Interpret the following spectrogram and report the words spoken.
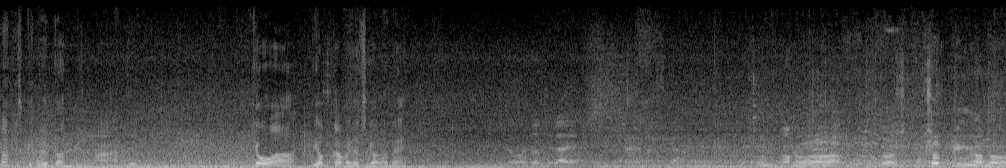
疲れた。今日は4日目ですからね。今日はどちらへ行かれますか？今日はちょっとショッピングなど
